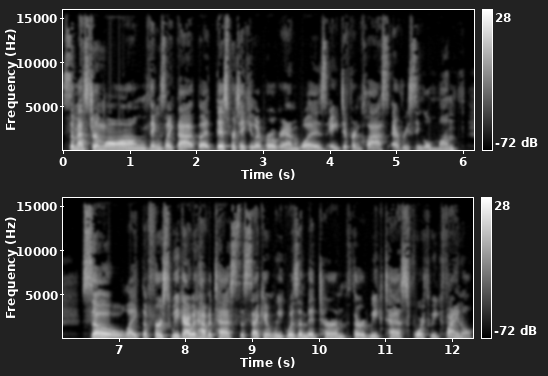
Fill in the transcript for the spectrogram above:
semester long, things like that. But this particular program was a different class every single month. So, like the first week, I would have a test. The second week was a midterm, third week test, fourth week final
